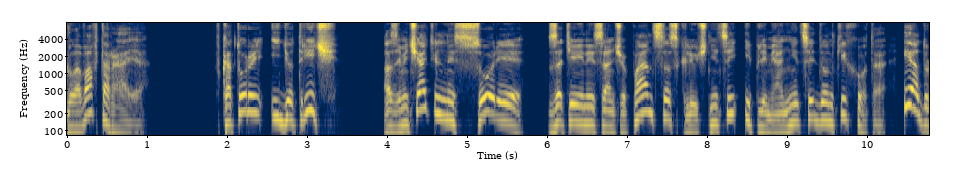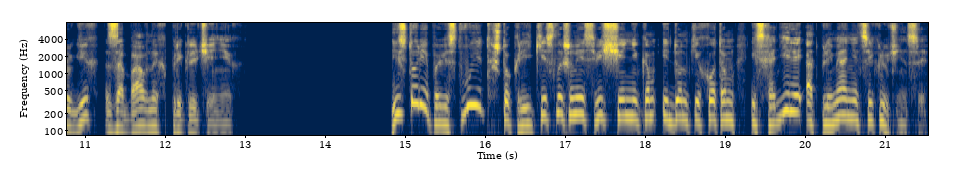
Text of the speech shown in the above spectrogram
Глава вторая, в которой идет речь о замечательной ссоре, затеянной Санчо Панса с ключницей и племянницей Дон Кихота, и о других забавных приключениях. История повествует, что крики, слышанные священником и Дон Кихотом, исходили от племянницы и ключницы.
